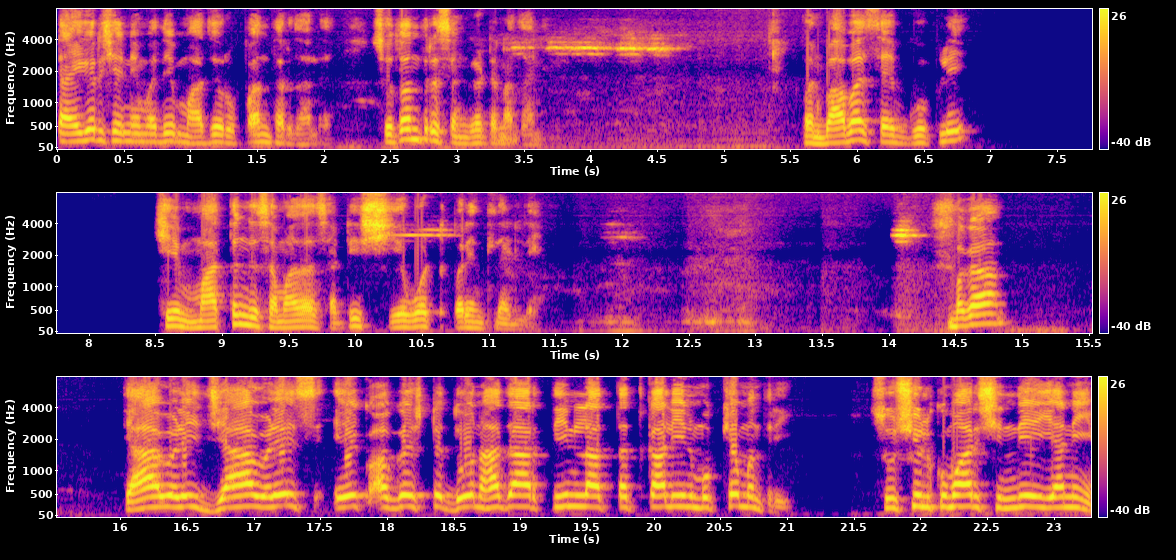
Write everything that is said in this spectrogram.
टायगर सेनेमध्ये माझं रूपांतर झालं. स्वतंत्र संघटना झाली. पण बाबासाहेब गोखले हे मातंग समाजासाठी शेवटपर्यंत लढले. बघा त्यावेळी ज्या वेळेस एक ऑगस्ट दोन हजार तीनला तत्कालीन मुख्यमंत्री सुशीलकुमार शिंदे यांनी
